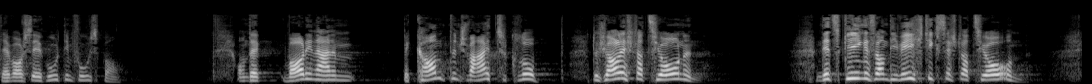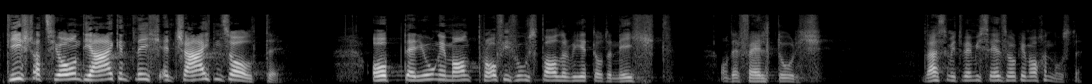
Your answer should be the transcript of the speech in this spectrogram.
der war sehr gut im Fußball. Und er war in einem bekannten Schweizer Club durch alle Stationen. Und jetzt ging es an die wichtigste Station. Die Station, die eigentlich entscheiden sollte, ob der junge Mann Profifußballer wird oder nicht. Und er fällt durch. Weißt du, mit wem ich Seelsorge machen musste?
